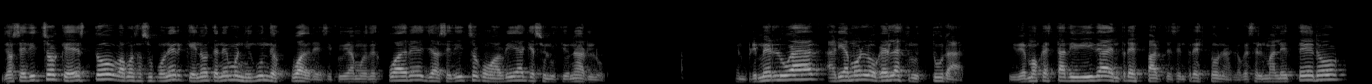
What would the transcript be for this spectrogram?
Ya os he dicho que esto vamos a suponer que no tenemos ningún descuadre. Si tuviéramos descuadres, ya os he dicho cómo habría que solucionarlo. En primer lugar, haríamos lo que es la estructura. Y vemos que está dividida en tres partes, en tres zonas. Lo que es el maletero,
